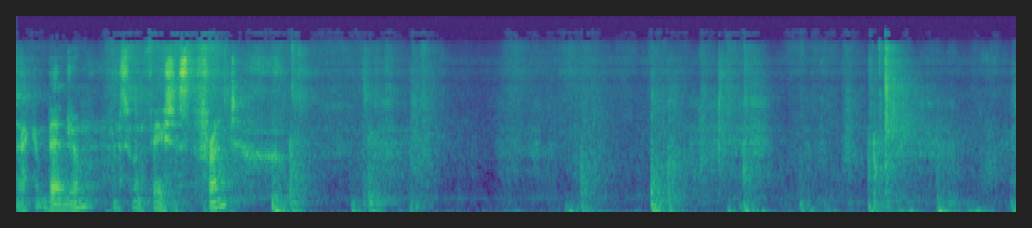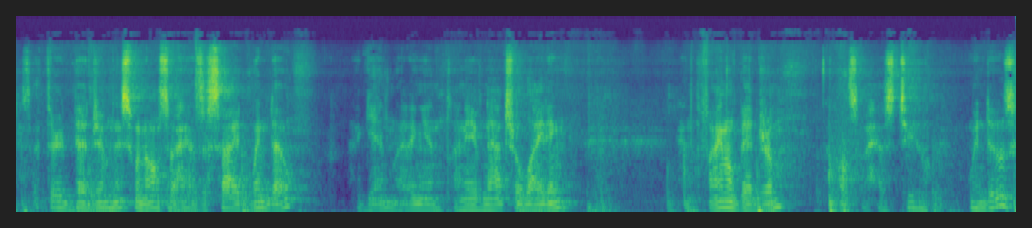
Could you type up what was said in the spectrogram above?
Second bedroom. This one faces the front. There's the third bedroom. This one also has a side window. Again, letting in plenty of natural lighting. And the final bedroom also has two windows.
